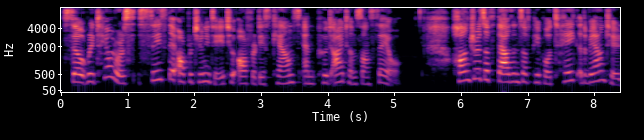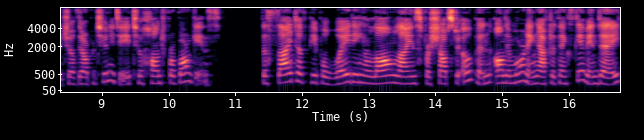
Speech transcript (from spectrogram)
So retailers seize the opportunity to offer discounts and put items on sale. Hundreds of thousands of people take advantage of the opportunity to hunt for bargains. The sight of people waiting in long lines for shops to open on the morning after Thanksgiving Day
